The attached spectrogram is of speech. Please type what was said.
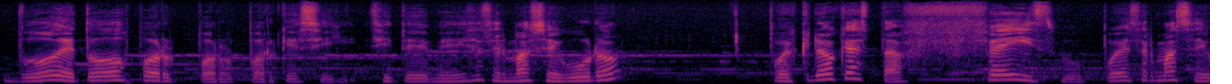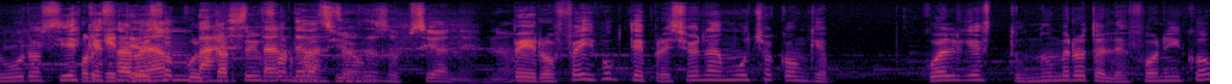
Dudo de todos por, por- porque sí. Si te me dices el más seguro, pues creo que hasta Facebook puede ser más seguro si es Porque que sabes ocultar tu bastante, información. bastantes opciones, ¿no? Pero Facebook te presiona mucho con que cuelgues tu número telefónico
